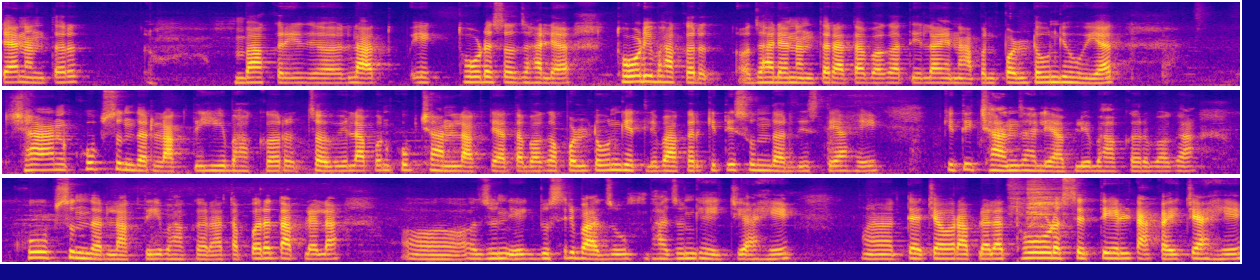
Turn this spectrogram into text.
त्यानंतर भाकरीला एक थोडंसं झाल्या थोडी भाकर झाल्यानंतर आता बघा तिला आहे ना आपण पलटवून घेऊयात. छान खूप सुंदर लागते ही भाकर. चवीला पण खूप छान लागते. आता बघा पलटवून घेतली भाकर किती सुंदर दिसते आहे. किती छान झाली आपली भाकर बघा. खूप सुंदर लागते ही भाकर. आता परत आपल्याला अजून एक दुसरी बाजू भाजून घ्यायची आहे. त्याच्यावर आपल्याला थोडंसे तेल टाकायचे आहे.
